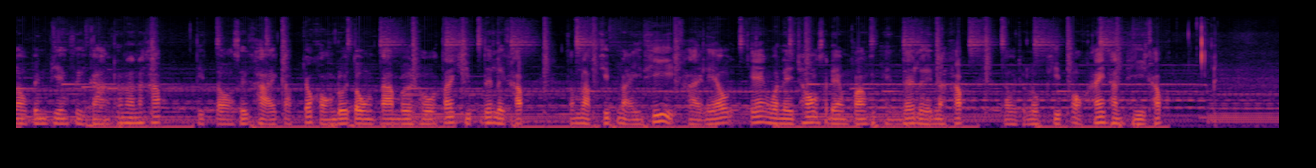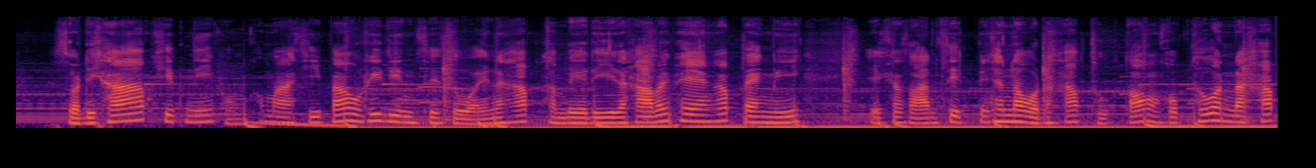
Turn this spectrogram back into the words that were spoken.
เราเป็นเพียงสื่อกลางเท่านั้นนะครับ ติดต่อซื้อขายกับเจ้าของโดยตรงตามเบอร์โทรใต้คลิปได้เลยครับสำหรับคลิปไหนที่ขายแล้วแจ้งไว้ในช่องแสดงความคิดเห็นได้เลยนะครับ เราจะลบคลิปออกให้ทันทีครับ สวัสดีครับ คลิปนี้ผมก็มาชี้เป้าที่ดินสวยๆนะครับทำเลดีราคาไม่แพงครับแปลงนี้เอกสารสิทธิ์เป็นโฉนดนะครับ ถูกต้องครบถ้วนนะครับ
